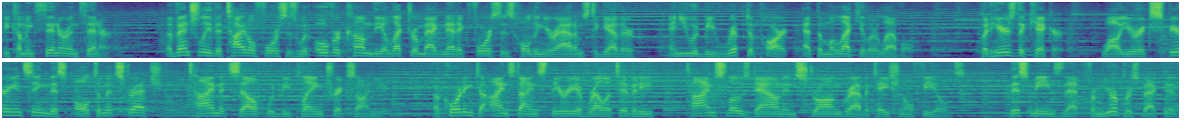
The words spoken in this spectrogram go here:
becoming thinner and thinner. Eventually the tidal forces would overcome the electromagnetic forces holding your atoms together, and you would be ripped apart at the molecular level. But here's the kicker. While you're experiencing this ultimate stretch, time itself would be playing tricks on you. According to Einstein's theory of relativity, time slows down in strong gravitational fields. This means that, from your perspective,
